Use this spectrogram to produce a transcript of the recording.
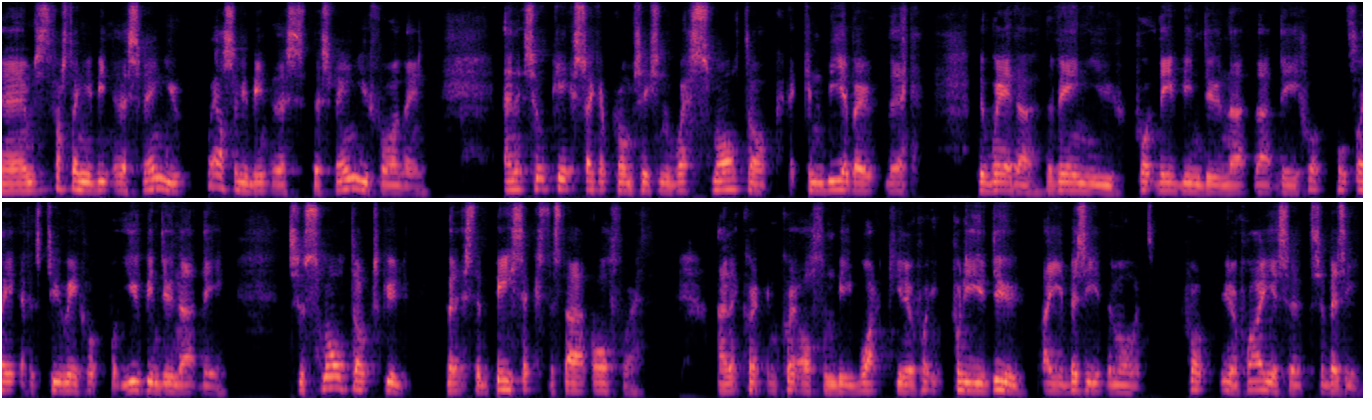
Um, is the first time you've been to this venue? What else have you been to this this venue for then? And it's okay to strike up conversation with small talk. It can be about the the weather, the venue, what they've been doing that that day. What, hopefully, if it's two way, what, what you've been doing that day. So small talk's good, but it's the basics to start off with, and it can quite often be work. You know, what what do you do? Are you busy at the moment? What you know, why are you so, so busy?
